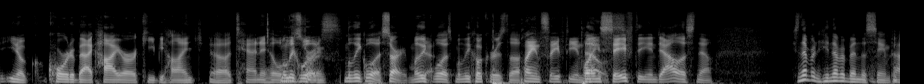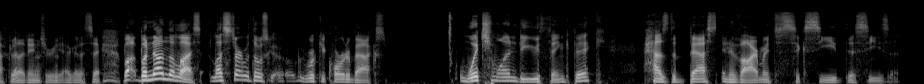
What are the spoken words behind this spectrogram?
you know quarterback hierarchy behind uh, Tannehill. Malik starting- Willis. Malik Willis. Sorry, Malik Yeah. Willis. Malik Hooker is the playing safety in playing Dallas. safety in Dallas now. He's never he's never been the same after that injury. I gotta say, but but nonetheless, let's start with those uh, rookie quarterbacks. Which one do you think, Bik, has the best environment to succeed this season?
